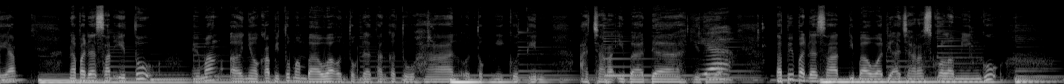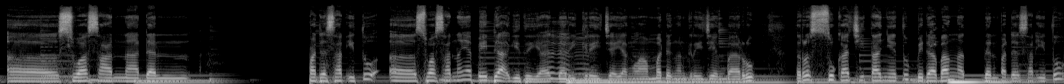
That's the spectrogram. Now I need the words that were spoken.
ya. Nah pada saat itu memang eh, nyokap itu membawa untuk datang ke Tuhan, untuk ngikutin acara ibadah gitu Iya. ya. Tapi pada saat dibawa di acara sekolah minggu, eh, suasana dan pada saat itu eh, suasananya beda gitu ya dari Mm-mm. gereja yang lama dengan gereja yang baru. Terus sukacitanya itu beda banget dan pada saat itu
